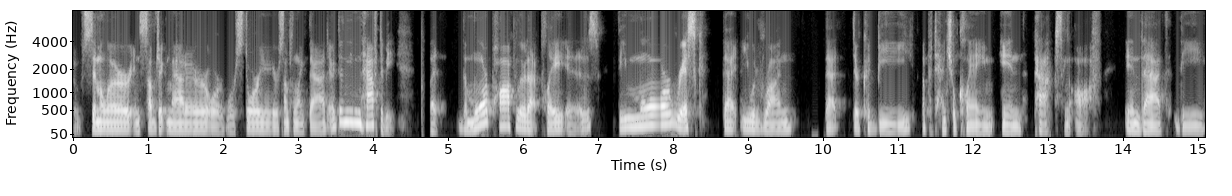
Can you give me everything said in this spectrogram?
know, similar in subject matter or, or story or something like that, it doesn't even have to be, but the more popular that play is, the more risk that you would run that there could be a potential claim in passing off, in that the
